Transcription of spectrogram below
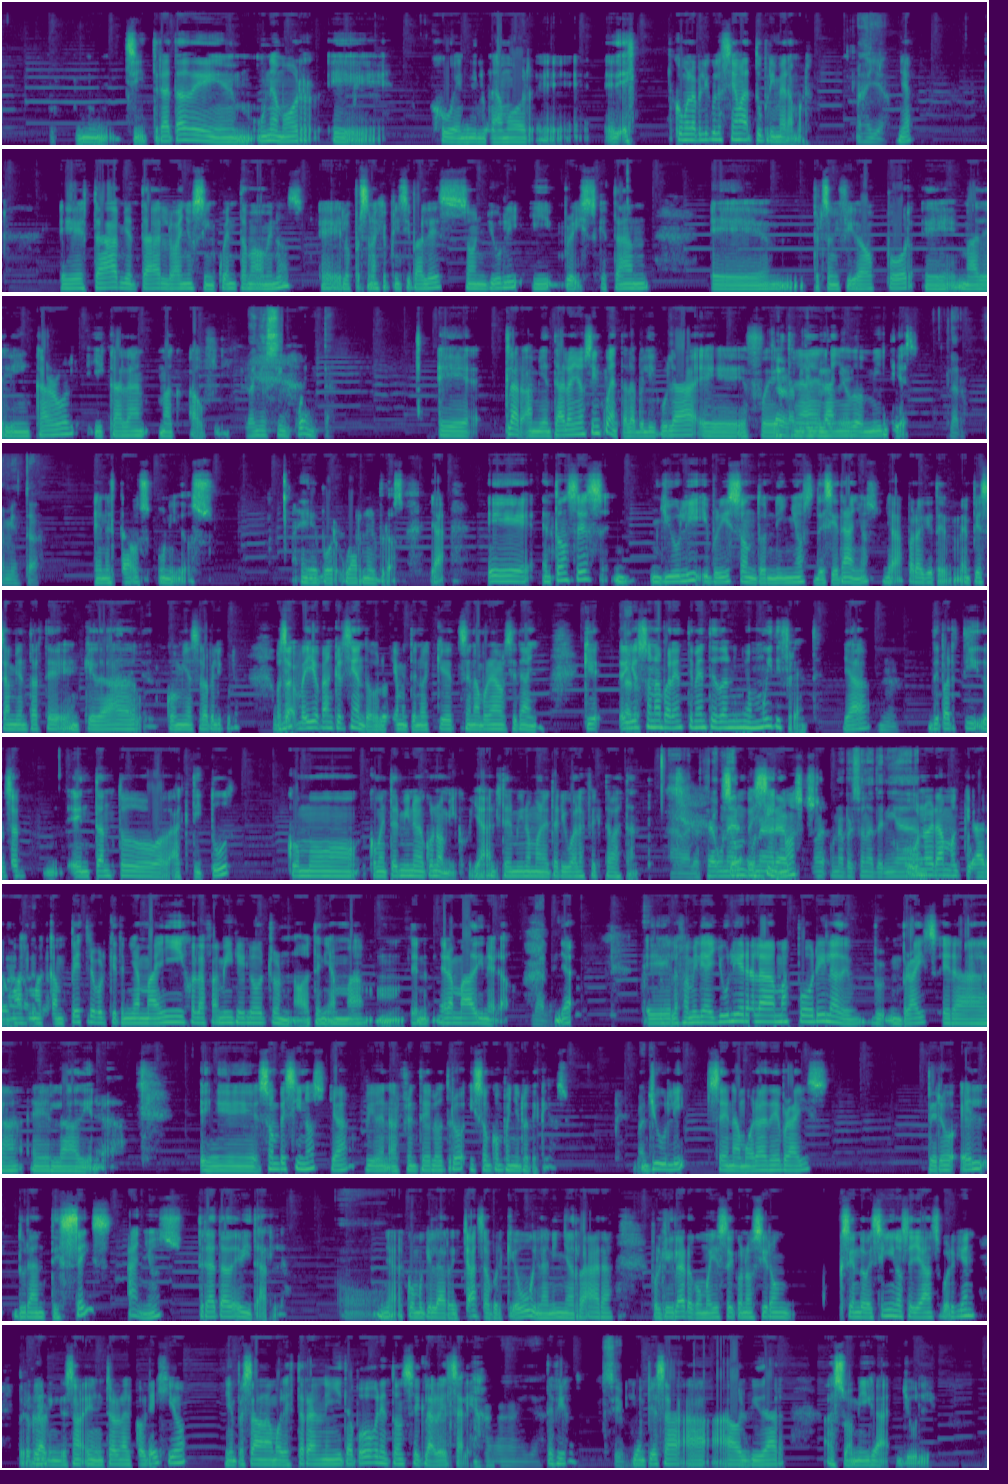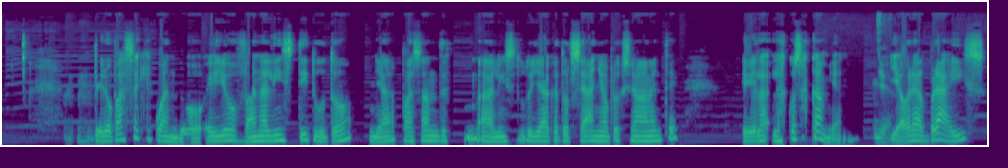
mm, sí, trata de mm, un amor eh, juvenil, un amor... eh, es como la película se llama Tu primer amor. Ah, ya. Eh, está ambientada en los años 50 más o menos. Eh, los personajes principales son Julie y Brace, que están personificados por Madeline Carroll y Callan McAuliffe. Los años 50. Eh, claro, ambientada en los años 50. La película fue Claro, estrenada en el año de- 2010 Claro, está. en Estados Unidos eh, por Warner Bros. ¿ya? Eh, entonces, Julie y Brice son dos niños de 7 años, ya para que te empieces a ambientarte en qué edad comienza la película. O sea, ellos van creciendo, lógicamente no es que se enamoren a los 7 años, que Claro. ellos son aparentemente dos niños muy diferentes, ya de partido, o sea, en tanto actitud como, como en términos económicos, ya el término monetario igual afecta bastante. Ah, vale. O sea, una, Son vecinos. una, una persona tenía. Uno era más, claro, Ah, más, más campestre porque tenían más hijos la familia y los otros no, tenían más, eran más adinerados. Vale. Eh, la familia de Julie era la más pobre y la de Br- Bryce era eh, la adinerada. Eh, son vecinos, ya, viven al frente del otro y son compañeros de clase. Vale. Julie se enamora de Bryce, pero él durante seis años trata de evitarla. Oh, ¿ya? Como que la rechaza porque, uy, la niña rara. Porque, claro, como ellos se conocieron siendo vecinos, se llevan súper bien, pero claro, ingresaron, entraron al colegio y empezaron a molestar a la niñita pobre, entonces, claro, él se aleja. Ah. ¿Te fijas? Sí. y empieza a, a olvidar a su amiga Julie. Pero pasa que cuando ellos van al instituto, ya pasan de- al instituto ya 14 años aproximadamente, eh, la- las cosas cambian. Y ahora Bryce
